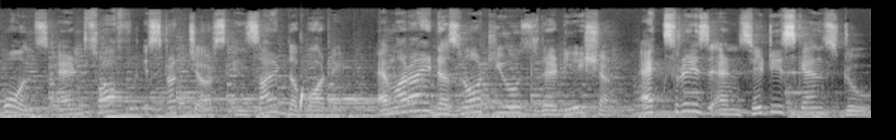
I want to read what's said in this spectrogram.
bones and soft structures inside the body. MRI does not use radiation. X-rays and CT scans do.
